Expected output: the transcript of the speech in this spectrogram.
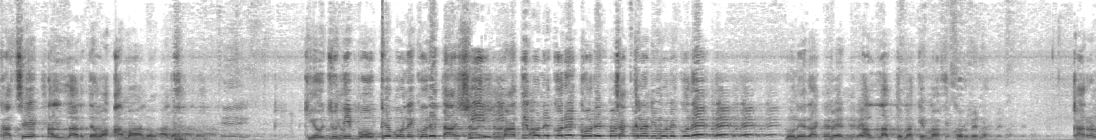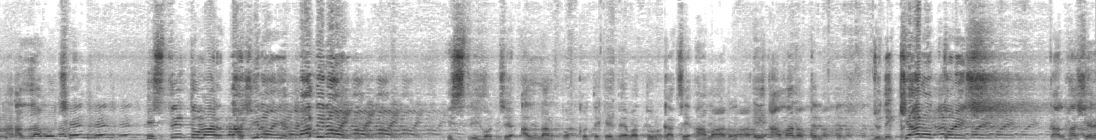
কাছে আল্লাহর দেওয়া আমানত। কেউ যদি বউকে মনে করে, দাসী, বাঁধি মনে করে, ঘরের চাকরানি মনে করে, মনে রাখবেন, আল্লাহ তোমাকে মাফ করবে না। কারণ আল্লাহ বলছেন, স্ত্রী তোমার দাসী নয় বাদী নয়। স্ত্রী হচ্ছে আল্লাহর পক্ষ থেকে দেওয়া তোর কাছে আমানত। এই আমানতের যদি খেয়ানত করিস কাল হাসের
